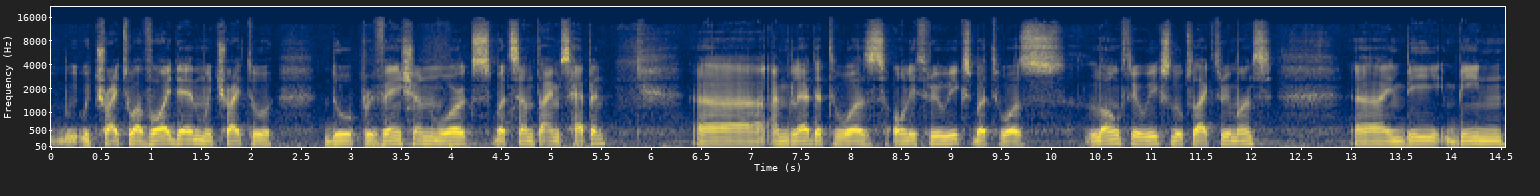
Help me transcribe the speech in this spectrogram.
we, we try to avoid them. We try to do prevention works, but sometimes happen. Uh, I'm glad that it was only three weeks, but was long three weeks. Looks like three months. Uh, in be, being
